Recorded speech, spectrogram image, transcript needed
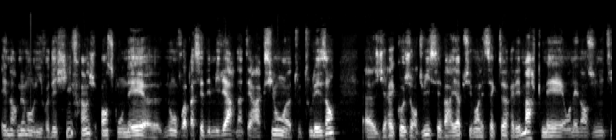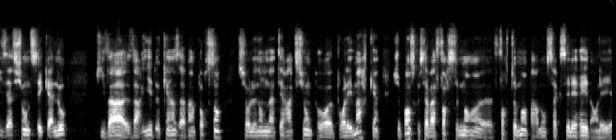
énormément au niveau des chiffres. Hein. Je pense qu'on est, nous, on voit passer des milliards d'interactions tous les ans. Euh, je dirais qu'aujourd'hui, c'est variable suivant les secteurs et les marques, mais on est dans une utilisation de ces canaux qui va varier de 15 à 20 sur le nombre d'interactions pour, euh, pour les marques. Je pense que ça va forcément, euh, fortement s'accélérer dans les,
